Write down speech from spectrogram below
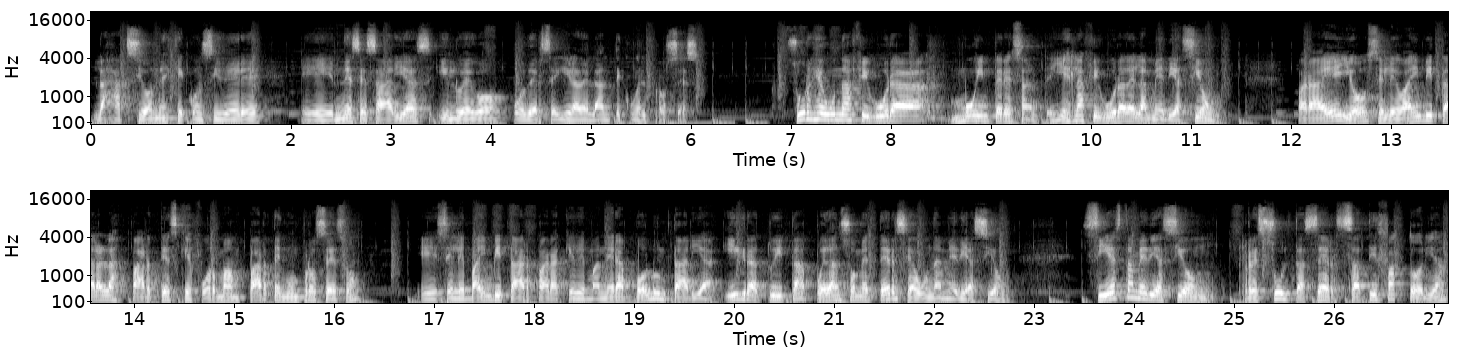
las acciones que considere eh, necesarias y luego poder seguir adelante con el proceso. Surge una figura muy interesante y es la figura de la mediación. Para ello se le va a invitar a las partes que forman parte en un proceso, eh, se les va a invitar para que de manera voluntaria y gratuita puedan someterse a una mediación. Si esta mediación resulta ser satisfactoria,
